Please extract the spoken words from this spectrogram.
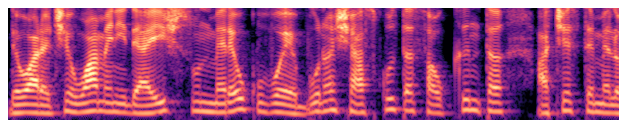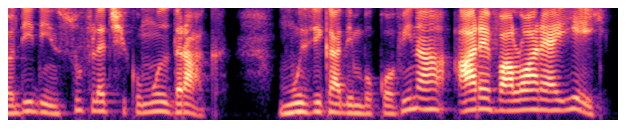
deoarece oamenii de aici sunt mereu cu voie bună și ascultă sau cântă aceste melodii din suflet și cu mult drag. Muzica din Bucovina are valoarea ei,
